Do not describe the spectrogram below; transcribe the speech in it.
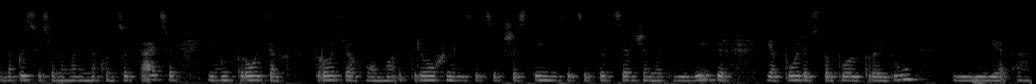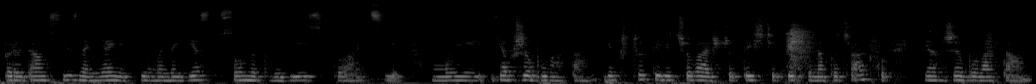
Записуйся до мене на консультацію, і ми протяг, протягом трьох місяців, шести місяців, то це вже на твій вибір. Я поряд з тобою пройду і е, передам всі знання, які у мене є стосовно твоєї ситуації. Ми, я вже була там. Якщо ти відчуваєш, що ти ще тільки на початку, я вже була там.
